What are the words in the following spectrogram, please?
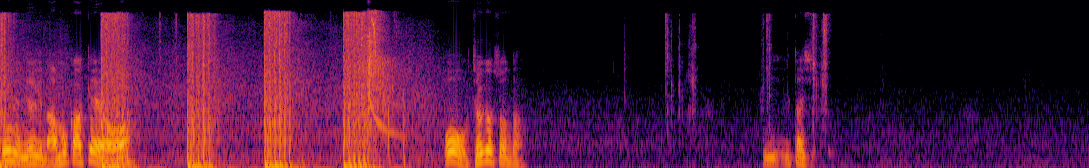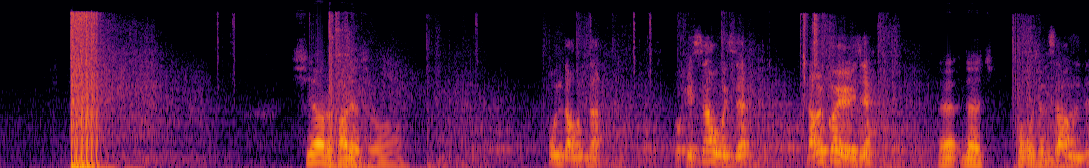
형님 여기 나무 깎게요. 오 저격 쏜다. 이, 일단 시... 시야를 가려서 온다 온다. 오케이 싸우고 있어요. 나올 거예요 이제. 예, 네 보고 좀 있습니다. 싸우는데.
